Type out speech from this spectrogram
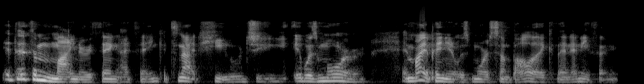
it, it's a minor thing, I think. It's not huge. It was more, in my opinion, it was more symbolic than anything.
